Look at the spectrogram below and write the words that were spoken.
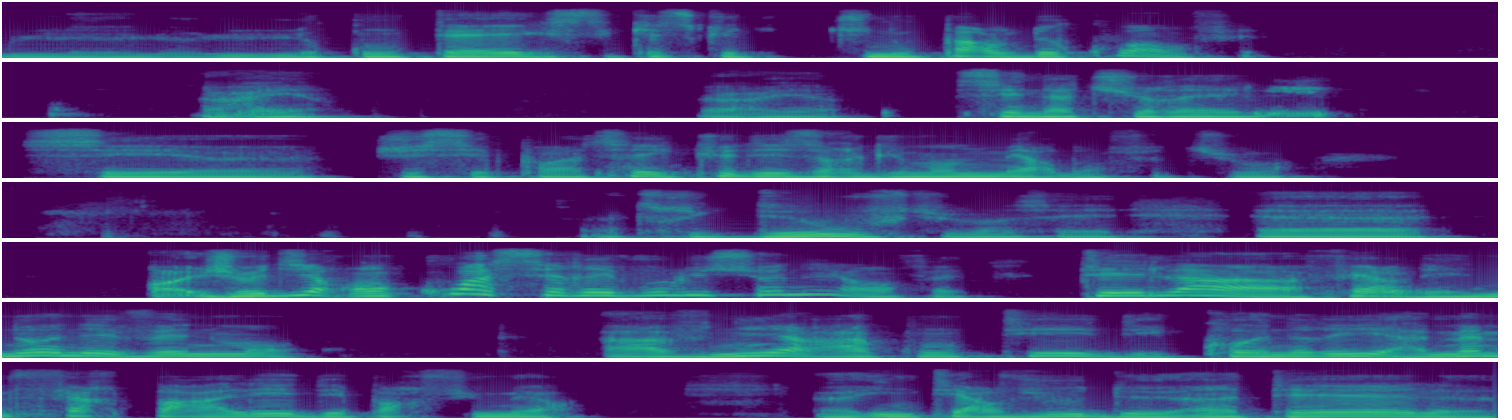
le, contexte? Qu'est-ce que tu nous parles de quoi en fait? Rien. Rien. C'est naturel. C'est, je sais pas, c'est que des arguments de merde en fait, tu vois. Un truc de ouf, tu vois. C'est, je veux dire, en quoi c'est révolutionnaire en fait? Tu es là à faire des non-événements, à venir raconter des conneries, à même faire parler des parfumeurs. Euh, interview de un tel, euh,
